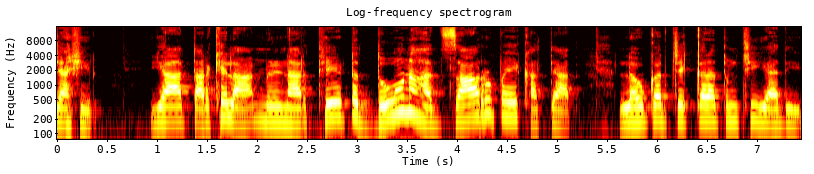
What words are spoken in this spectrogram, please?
जाहीर. या तारखेला मिळणार थेट दोन हजार रुपये खात्यात. लवकर चेक करा तुमची यादी.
